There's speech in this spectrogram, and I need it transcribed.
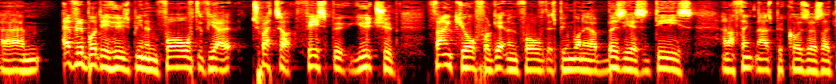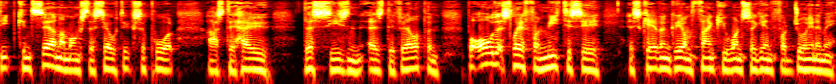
Um, everybody who's been involved via Twitter, Facebook, YouTube, thank you all for getting involved. It's been one of our busiest days, and I think that's because there's a deep concern amongst the Celtic support as to how this season is developing. But all that's left for me to say is, Kevin Graham, thank you once again for joining me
